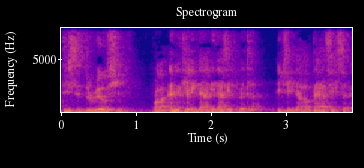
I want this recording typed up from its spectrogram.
This is the real shit. Voilà. En gelijk dat Alida zegt, weet je, ik zeg dat altijd, zegt ze,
